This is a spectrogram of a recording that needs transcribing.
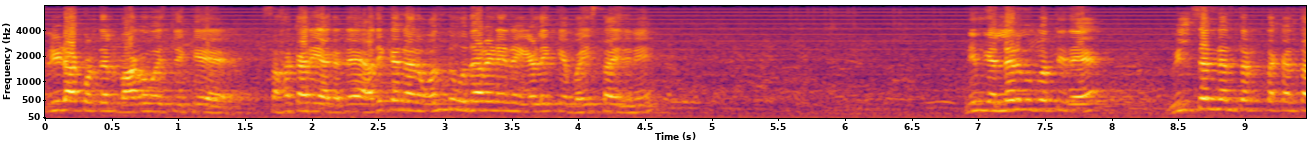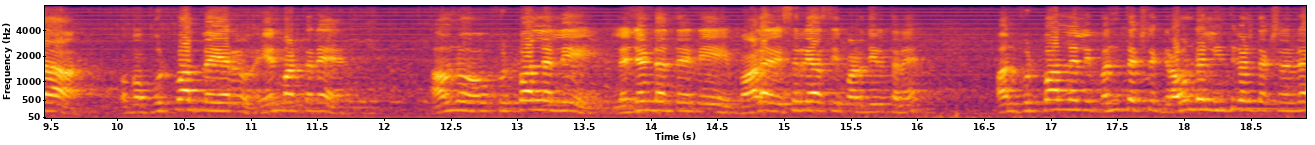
ಕ್ರೀಡಾಕೂಟದಲ್ಲಿ ಭಾಗವಹಿಸಲಿಕ್ಕೆ ಸಹಕಾರಿಯಾಗುತ್ತೆ ಅದಕ್ಕೆ ನಾನು ಒಂದು ಉದಾಹರಣೆಯನ್ನು ಹೇಳಲಿಕ್ಕೆ ಬಯಸ್ತಾ ಇದ್ದೀನಿ. ನಿಮ್ಗೆಲ್ಲರಿಗೂ ಗೊತ್ತಿದೆ, ವಿಲ್ಸನ್ ಅಂತ ಇರ್ತಕ್ಕಂಥ ಒಬ್ಬ ಫುಟ್ಬಾಲ್ ಪ್ಲೇಯರು ಏನು ಮಾಡ್ತಾನೆ? ಅವನು ಫುಟ್ಬಾಲ್ನಲ್ಲಿ ಲೆಜೆಂಡ್ ಅಂತ ಭಾಳ ಹೆಸರುವಾಸಿ ಪಡೆದಿರ್ತಾನೆ. ಅವ್ನು ಫುಟ್ಬಾಲ್ನಲ್ಲಿ ಬಂದ ತಕ್ಷಣ ಗ್ರೌಂಡಲ್ಲಿ ನಿಂತ್ಕೊಂಡ ತಕ್ಷಣ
